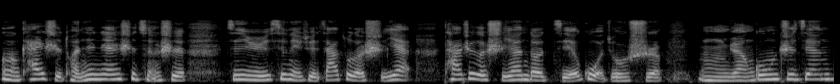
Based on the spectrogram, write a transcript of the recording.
嗯，开始团建这件事情是基于心理学家做的实验，他这个实验的结果就是，嗯，员工之间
